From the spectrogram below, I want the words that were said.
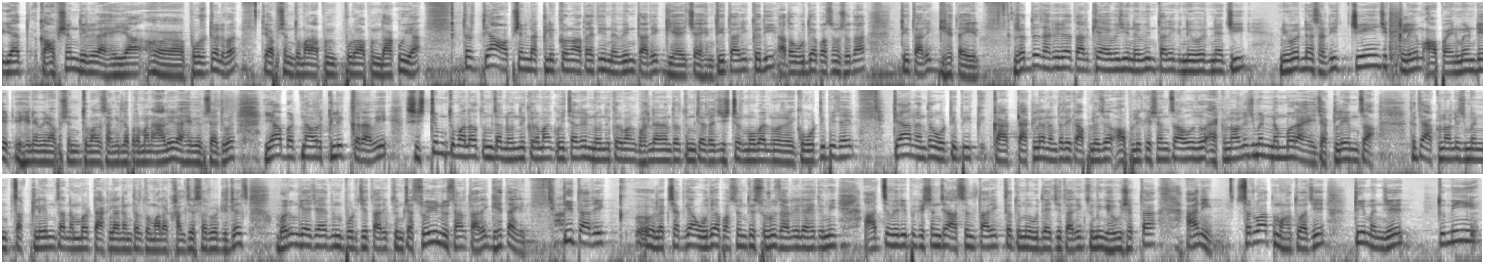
यात ऑप्शन दिलेलं आहे या पोर्टलवर ते ऑप्शन तुम्हाला आपण पुढं आपण दाखवूया. तर त्या ऑप्शनला क्लिक करून आता ती नवीन तारीख घ्यायची आहे. ती तारीख कधी? आता उद्यापासून सुद्धा ती तारीख घेता येईल. रद्द झालेल्या तारखेऐवजी नवीन तारीख निवडण्याची निवडण्यासाठी चेंज क्लेम अपॉइंटमेंट डेट हे नवीन ऑप्शन तुम्हाला सांगितल्याप्रमाणे आलेलं आहे वेबसाईटवर या बटनावर क्लिक करावे. सिस्टम तुम्हाला तुमचा नोंदणी क्रमांक विचारेल. नोंदणी क्रमांक भरल्यानंतर तुमच्या रजिस्टर मोबाईलवर एक ओ टी पी जाईल. त्यानंतर ओ टी पी का टाकल्यानंतर एक आपलं जो अप्लिकेशनचा हो जो ॲक्नॉलेजमेंट नंबर आहे ज्या क्लेमचा तर त्या ॲक्नॉलेजमेंटचा क्लेमचा नंबर टाकल्यानंतर तुम्हाला खालचे सर्व डिटेल्स भरून घ्यायचे आहेत आणि पुढची तारीख तुमच्या सोयीनुसार तारीख घेता येईल. ती तारीख लक्षात घ्या उद्यापासून ते सुरू झालेले आहे. तुम्ही आजचं व्हेरिफिकेशन जे असेल तारीख तर तुम्ही उद्याची तारीख तुम्ही घेऊ शकता. आणि सर्वात महत्त्वाचे महत्त्वाचे ते म्हणजे तुम्ही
